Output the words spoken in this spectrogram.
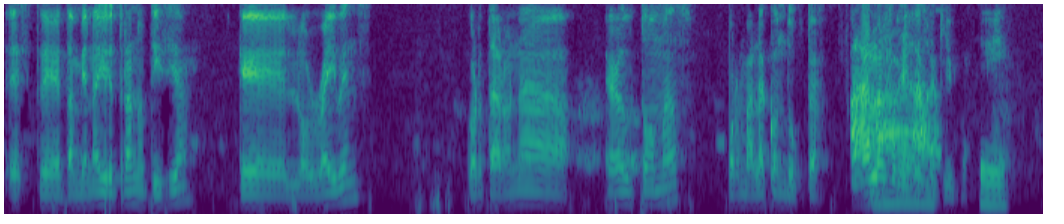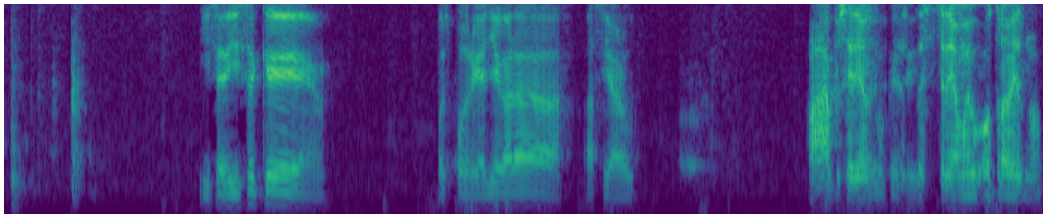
Este, también hay otra noticia que los Ravens cortaron a Earl Thomas por mala conducta a la Ah. de su fregada. equipo. Sí. Y se dice que pues podría llegar a, a Seattle. Ah, pues sería, Es lo que sí. esto sería muy otra vez, ¿no?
